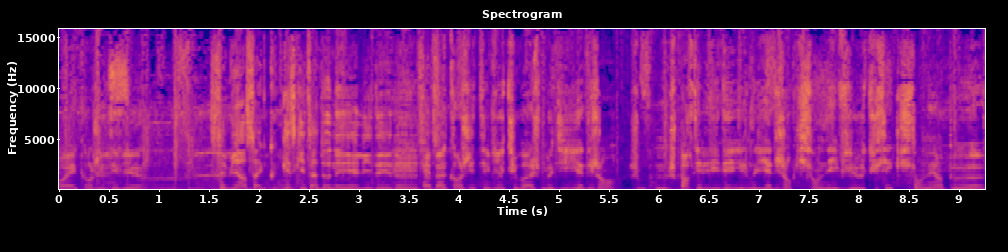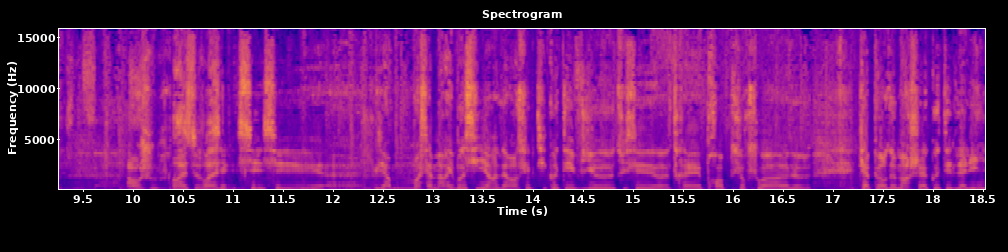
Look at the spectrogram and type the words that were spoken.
Ouais, quand j'étais vieux. C'est bien ça. Qu'est-ce qui t'a donné l'idée de Eh faire ben, ce- quand j'étais vieux, tu vois, je me dis, il y a des gens, je, je partais de l'idée, et je me dis, il y a des gens qui sont nés vieux, tu sais, qui sont nés un peu. euh, alors, je, Ouais, c'est vrai. c'est, c'est, c'est, euh, moi, ça m'arrive aussi, hein, d'avoir ce petit côté vieux, tu sais, euh, très propre sur soi, le- qui a peur de marcher à côté de la ligne.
